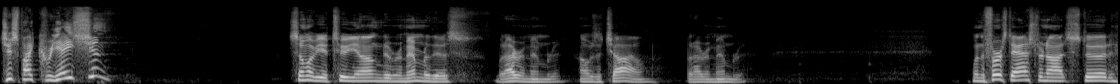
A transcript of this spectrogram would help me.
just by creation. Some of you are too young to remember this, but I remember it. I was a child, but I remember it. When the first astronauts stood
